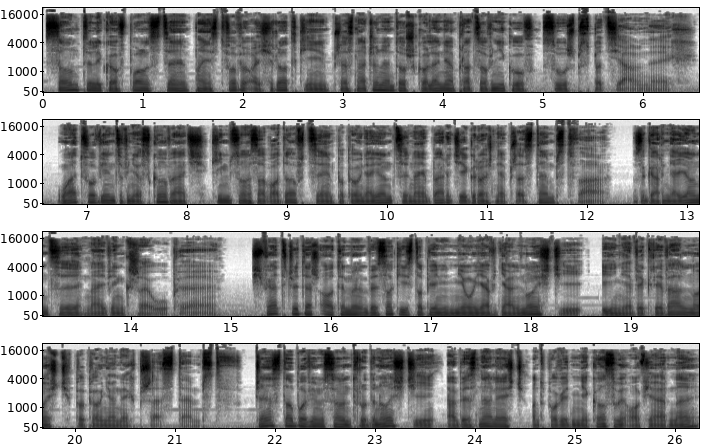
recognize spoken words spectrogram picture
Są tylko w Polsce państwowe ośrodki przeznaczone do szkolenia pracowników służb specjalnych. Łatwo więc wnioskować, kim są zawodowcy popełniający najbardziej groźne przestępstwa, zgarniający największe łupy. Świadczy też o tym wysoki stopień nieujawnialności i niewykrywalność popełnionych przestępstw. Często bowiem są trudności, aby znaleźć odpowiednie kozły ofiarne,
